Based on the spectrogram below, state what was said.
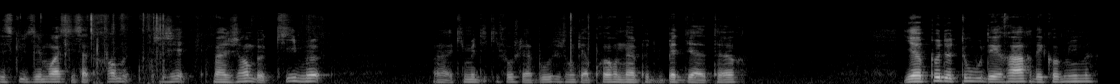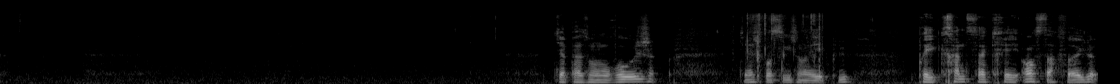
Excusez-moi si ça tremble. J'ai ma jambe qui me... Voilà, qui me dit qu'il faut que je la bouge. Donc après, on a un peu du bête dilateur. Il y a un peu de tout, des rares, des communes. Diapason rouge. Tiens, je pensais que j'en avais plus. Après, crâne sacré en starfoil.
